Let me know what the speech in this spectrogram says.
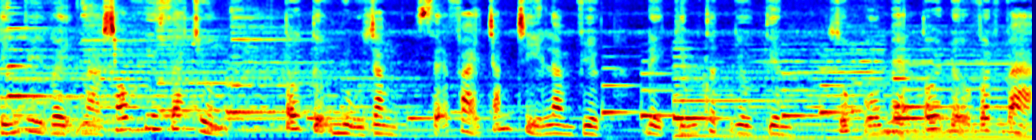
Chính vì vậy mà sau khi ra trường, tôi tự nhủ rằng sẽ phải chăm chỉ làm việc để kiếm thật nhiều tiền giúp bố mẹ tôi đỡ vất vả.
